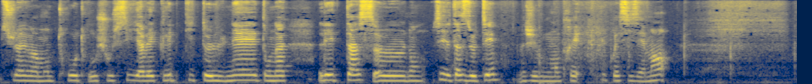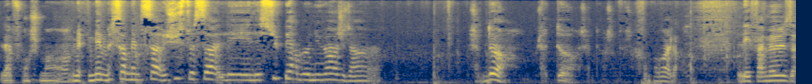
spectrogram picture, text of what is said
Celui-là est vraiment trop trop chouci avec les petites lunettes. On a les tasses, euh, non, si les tasses de thé. Je vais vous montrer plus précisément. Là, franchement, même ça, même ça, juste ça, les, superbes nuages j'adore, j'adore, j'adore. Voilà. Les fameuses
